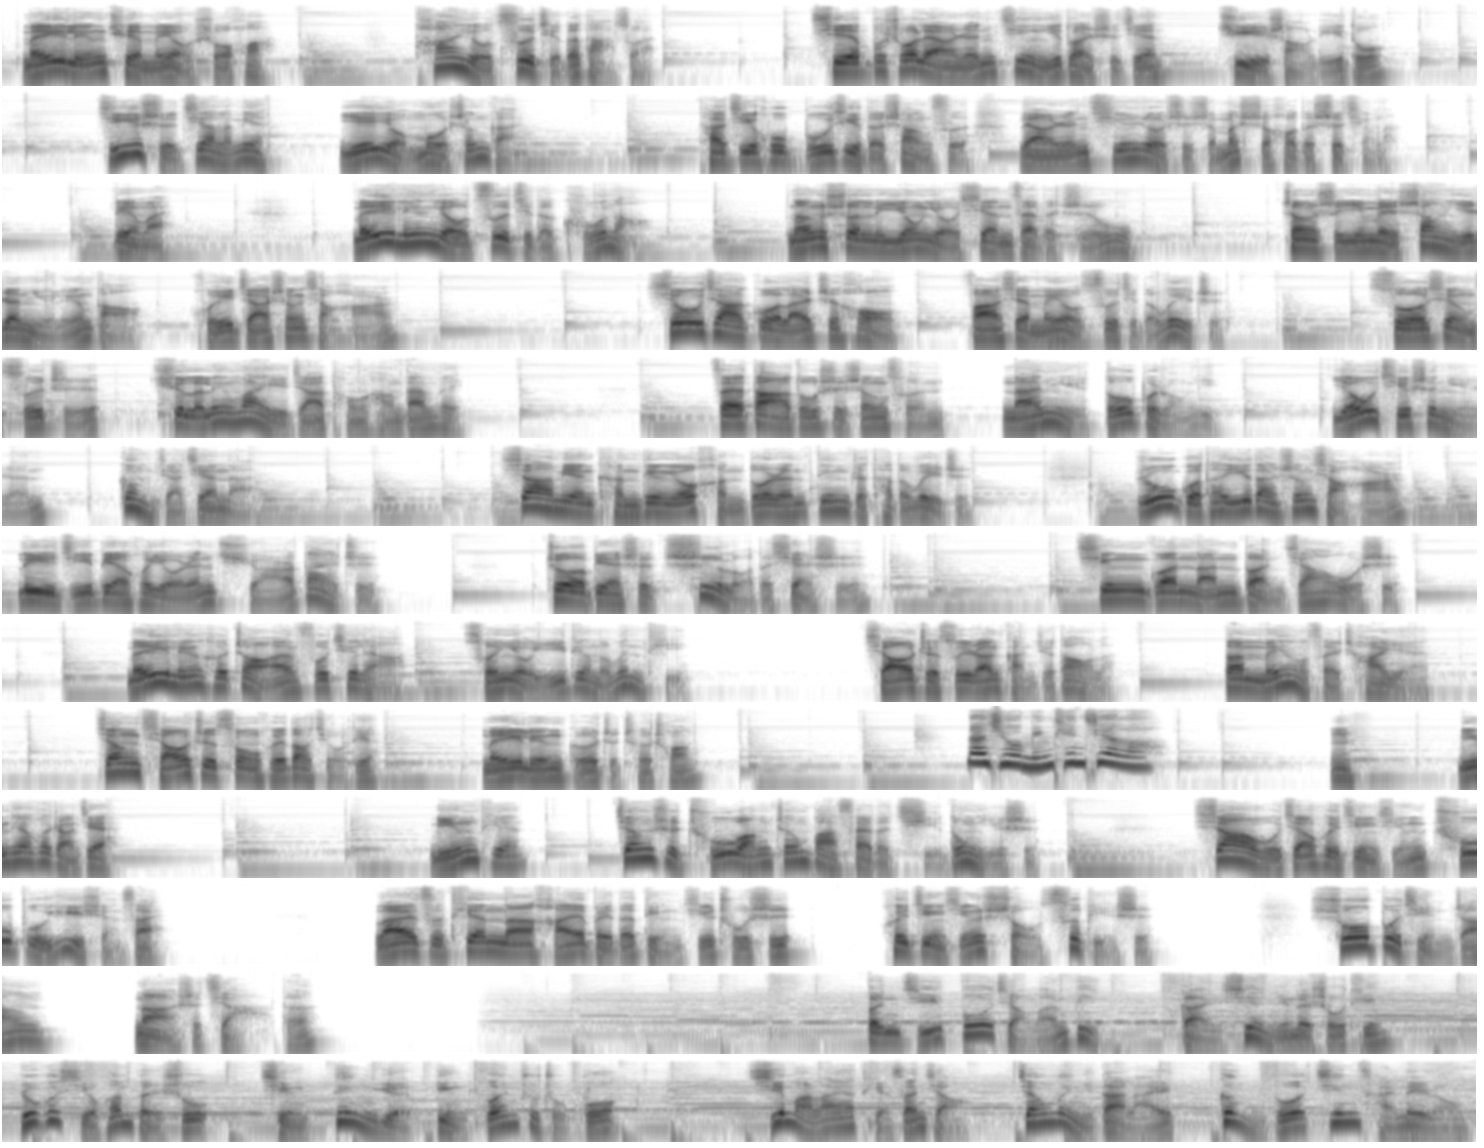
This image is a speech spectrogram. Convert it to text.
梅玲却没有说话，她有自己的打算。且不说两人近一段时间聚少离多，即使见了面也有陌生感。他几乎不记得上次两人亲热是什么时候的事情了。另外，梅玲有自己的苦恼，能顺利拥有现在的职务。正是因为上一任女领导回家生小孩，休假过来之后，发现没有自己的位置，索性辞职去了另外一家同行单位。在大都市生存，男女都不容易，尤其是女人更加艰难。下面肯定有很多人盯着她的位置，如果她一旦生小孩，立即便会有人取而代之，这便是赤裸的现实。清官难断家务事，梅林和赵安夫妻俩存有一定的问题。乔治虽然感觉到了，但没有再插言，将乔治送回到酒店。梅林隔着车窗，那就明天见了。嗯，明天会长见。明天将是厨王争霸赛的启动仪式，下午将会进行初步预选赛，来自天南海北的顶级厨师。会进行首次比试，说不紧张那是假的。本集播讲完毕，感谢您的收听。如果喜欢本书，请订阅并关注主播。喜马拉雅铁三角将为你带来更多精彩内容。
